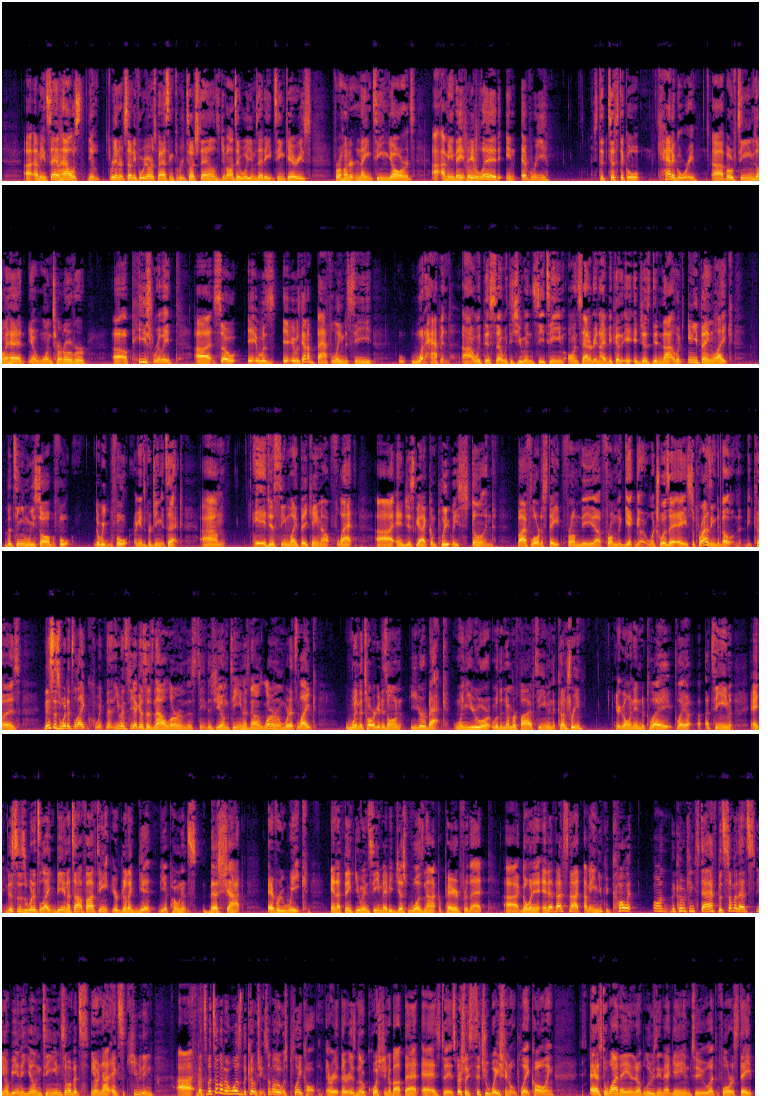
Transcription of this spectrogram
Uh, I mean, Sam Howell was you know 374 yards passing, three touchdowns. Javonte Williams had 18 carries for 119 yards. I mean, they they led in every statistical category. Uh, both teams only had you know one turnover uh, piece, really. Uh, so it, was it, it was kind of baffling to see what happened uh, with this uh, with this UNC team on Saturday night because it, it, just did not look anything like the team we saw before the week before against Virginia Tech. Um, it just seemed like they came out flat uh, and just got completely stunned by Florida State from the uh, from the get go, which was a, a surprising development because this is what it's like when UNC, I guess, has now learned this team, this young team has now learned what it's like when the target is on your back. When you are with the number five team in the country, you're going into play, play a, a team, and this is what it's like being a top five team. You're gonna get the opponent's best shot every week. And I think UNC maybe just was not prepared for that, uh, going in. And that, that's not, I mean, you could call it on the coaching staff, but some of that's, you know, being a young team. Some of it's, you know, not executing. Uh, but, but some of it was the coaching. Some of it was play calling. There, there is no question about that as to, especially situational play calling as to why they ended up losing that game to, uh, to Florida State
